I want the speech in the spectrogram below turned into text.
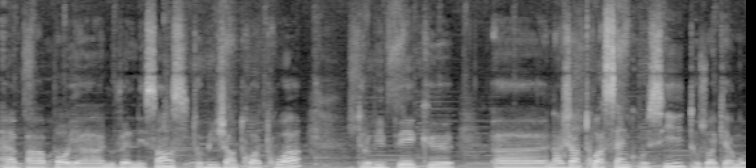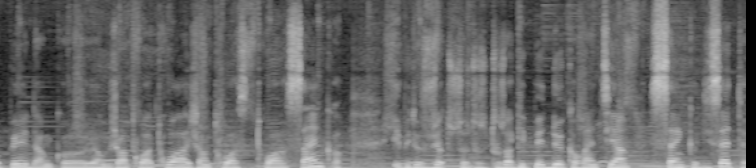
hein, par rapport à la nouvelle naissance, Tobi Jean 3.3, Tobi P que euh, na Jean 3.5 aussi, vois qui donc euh, Jean 3.3, Jean 3.5, et puis vois qui peut 2 Corinthiens 5, 17.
